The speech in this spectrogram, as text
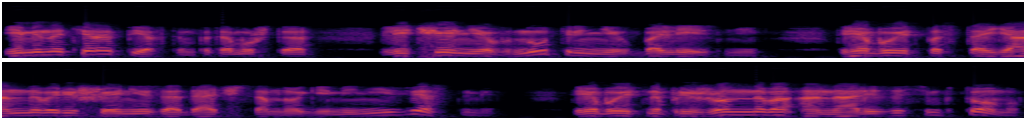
Именно терапевтом, потому что лечение внутренних болезней требует постоянного решения задач со многими неизвестными, требует напряженного анализа симптомов,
